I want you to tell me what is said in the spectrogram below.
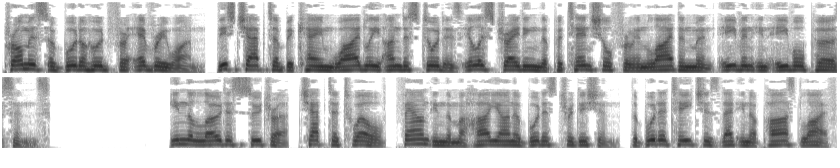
promise of Buddhahood for everyone, this chapter became widely understood as illustrating the potential for enlightenment even in evil persons. In the Lotus Sutra, Chapter 12, found in the Mahayana Buddhist tradition, the Buddha teaches that in a past life,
